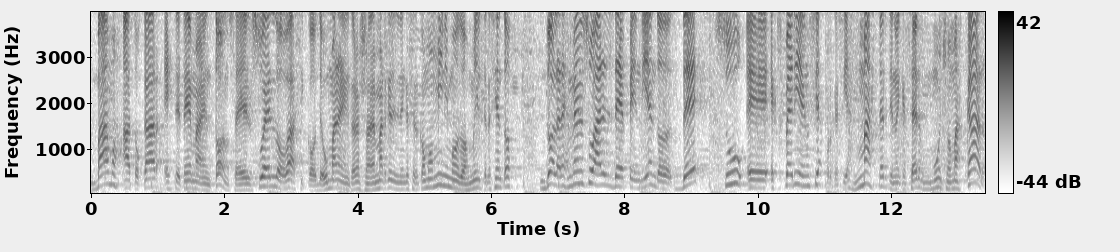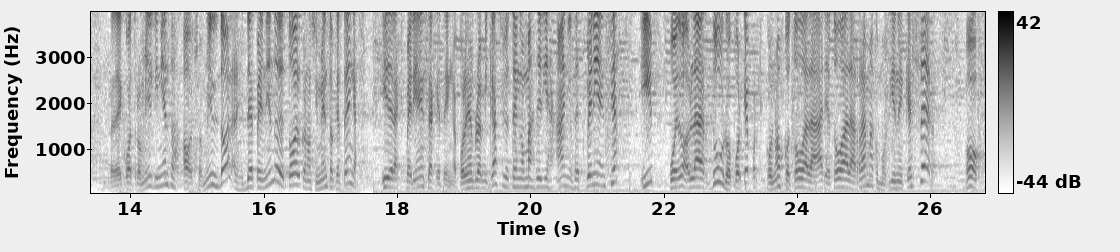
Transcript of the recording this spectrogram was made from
vamos a tocar este tema entonces. El sueldo básico de un manager international marketing tiene que ser como mínimo 2.300 dólares mensual dependiendo de su eh, experiencia, porque si es máster tiene que ser mucho más caro, de 4.500 a 8.000 dólares, dependiendo de todo el conocimiento que tenga y de la experiencia que tenga. Por ejemplo, en mi caso yo tengo más de 10 años de experiencia y puedo hablar duro. ¿Por qué? Porque conozco toda la área, toda la rama como tiene que ser. Ok,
